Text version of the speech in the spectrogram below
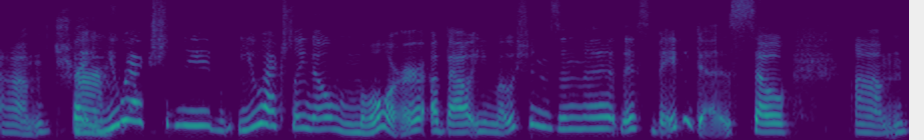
um sure. but you actually you actually know more about emotions than the this baby does so um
